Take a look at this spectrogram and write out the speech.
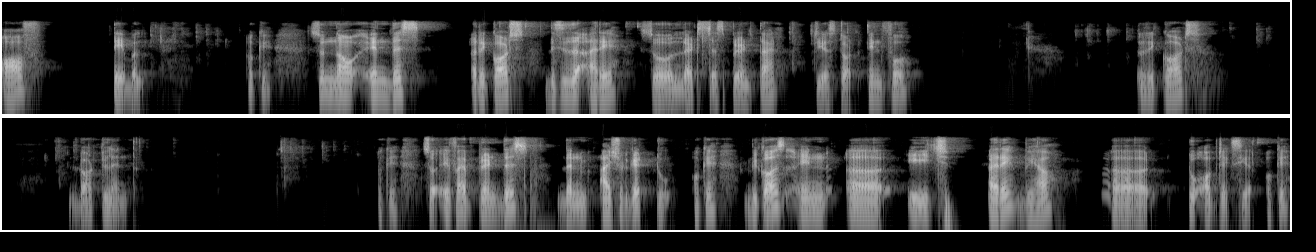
of table. Okay. So now in this records this is the array. So let's just print that. Gs.info records dot length. Okay. So if i print this then i should get two. Okay. Because in uh, each array we have uh, two objects here. Okay.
